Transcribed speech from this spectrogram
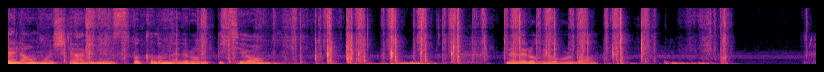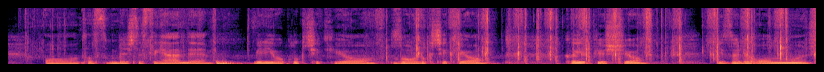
Selam, hoş geldiniz. Bakalım neler olup bitiyor. Neler oluyor burada? O Tılsım beşlisi geldi. Biri yokluk çekiyor, zorluk çekiyor. Kayıp yaşıyor. İzole olmuş,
